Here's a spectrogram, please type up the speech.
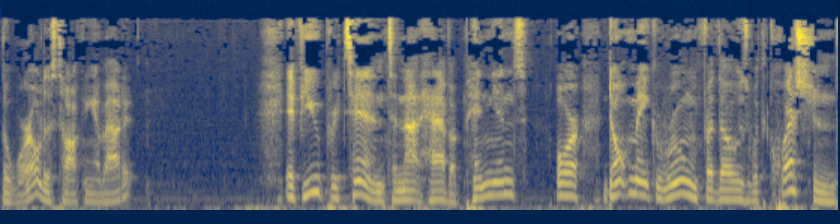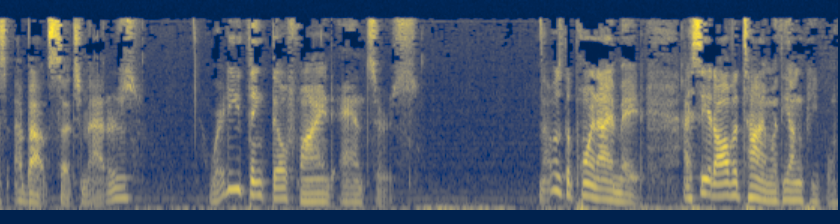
the world is talking about it. If you pretend to not have opinions, or don't make room for those with questions about such matters, where do you think they'll find answers? That was the point I made. I see it all the time with young people.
